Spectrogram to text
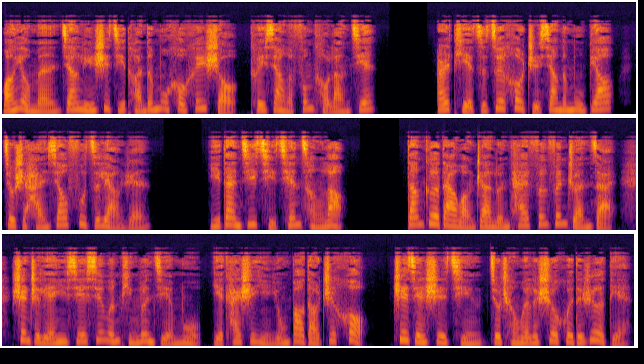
网友们将林氏集团的幕后黑手推向了风口浪尖，而帖子最后指向的目标。就是韩潇父子两人，一旦激起千层浪，当各大网站轮胎纷纷转载，甚至连一些新闻评论节目也开始引用报道之后，这件事情就成为了社会的热点。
